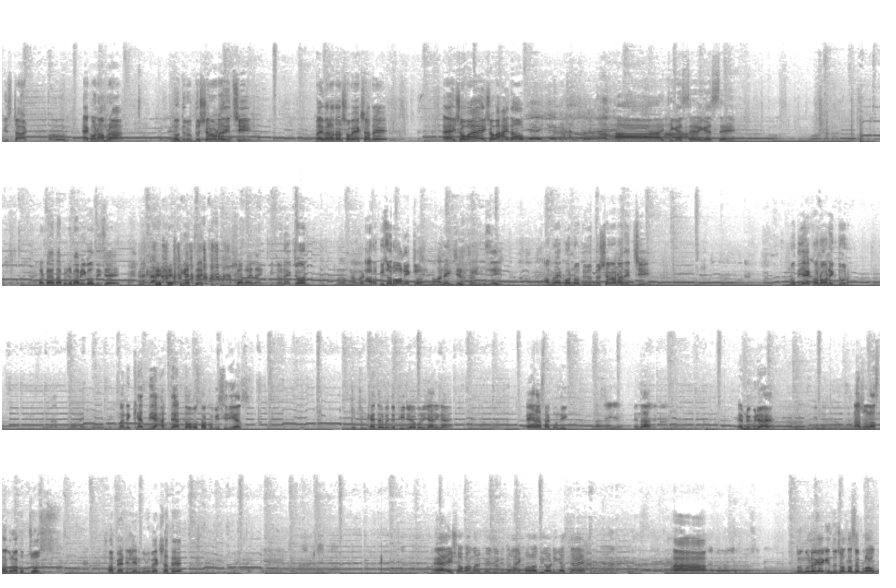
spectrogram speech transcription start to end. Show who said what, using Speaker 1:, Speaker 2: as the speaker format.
Speaker 1: Blog start. এখন আমরা নদীর উদ্দেশ্যে রওনা দিচ্ছি। ভাই বেড়াদার সবাই একসাথে। এই সবাই এই সবাই হাই দাও। আয় ঠিক আছে ঠিক আছে। হঠাৎ আপনার ভাবি কল দিছে। ঠিক আছে সবাই লাইন পিছনে একজন আরও পিছনে অনেকজন। অনেকজন। আমরা এখন নদীর উদ্দেশ্যে রওনা দিচ্ছি। নদী এখনও অনেক দূর। মানে ক্ষেত দিয়ে হাঁটতে হাঁটতে অবস্থা খুবই সিরিয়াস কুটুম ক্ষেতের মধ্যে ফিট হয়ে পড়ি, জানি না। এই রাস্তা কোন দিক? না? এমনি ঘুরে হ্যাঁ? আসলে রাস্তাগুলো খুব জোস। সব ব্যাটালিয়ান গ্রুপ একসাথে। এই, সব আমার পেজে কিন্তু লাইক ফলো দিও, ঠিক আছে? হ্যাঁ হ্যাঁ। তঙ্গুলগা কিন্তু চলতেছে ব্লগ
